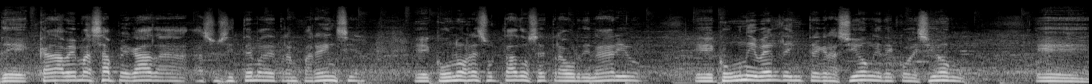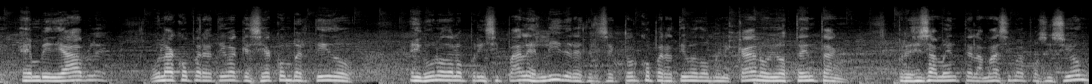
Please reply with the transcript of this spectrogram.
de cada vez más apegada a su sistema de transparencia, eh, con unos resultados extraordinarios eh, con un nivel de integración y de cohesión eh, envidiable, una cooperativa que se ha convertido en uno de los principales líderes del sector cooperativo dominicano y ostentan precisamente la máxima posición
